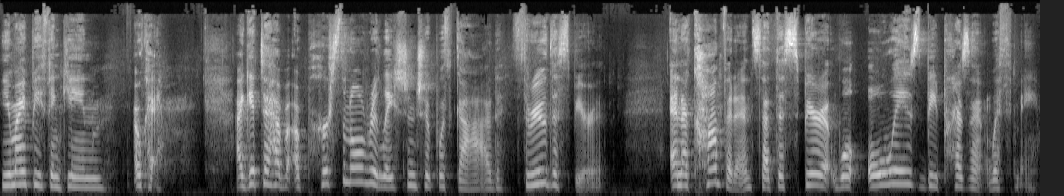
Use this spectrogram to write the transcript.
You might be thinking, okay, I get to have a personal relationship with God through the Spirit and a confidence that the Spirit will always be present with me.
